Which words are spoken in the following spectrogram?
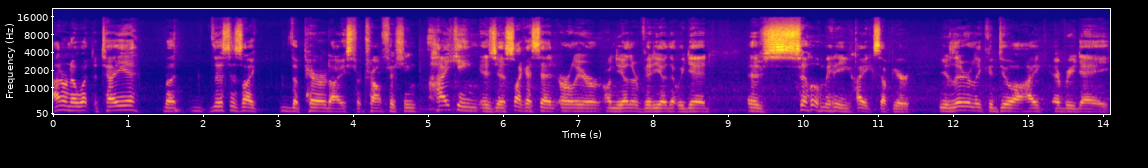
I don't know what to tell you, but this is like the paradise for trout fishing. Hiking is just, like I said earlier on the other video that we did, there's so many hikes up here. You literally could do a hike every day.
